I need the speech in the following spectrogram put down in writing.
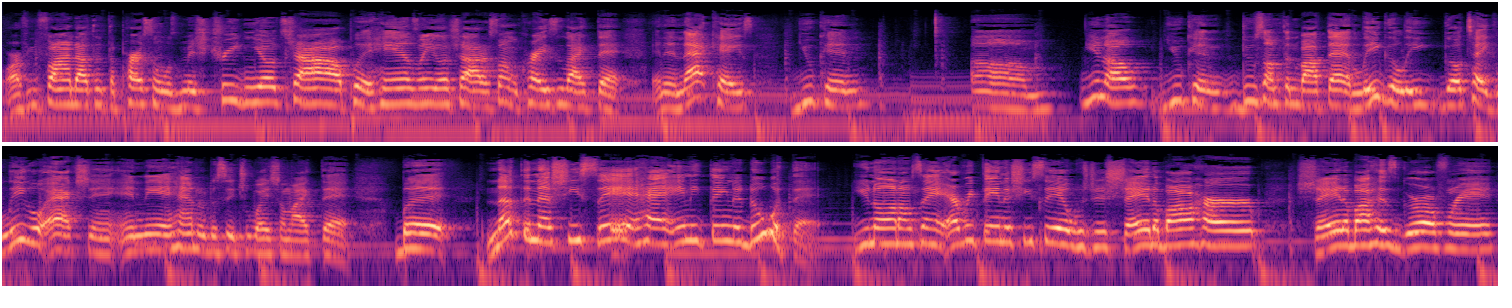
or if you find out that the person was mistreating your child, put hands on your child, or something crazy like that. And in that case, you can um you know, you can do something about that legally, go take legal action and then handle the situation like that. But nothing that she said had anything to do with that. You know what I'm saying? Everything that she said was just shade about her, shade about his girlfriend,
